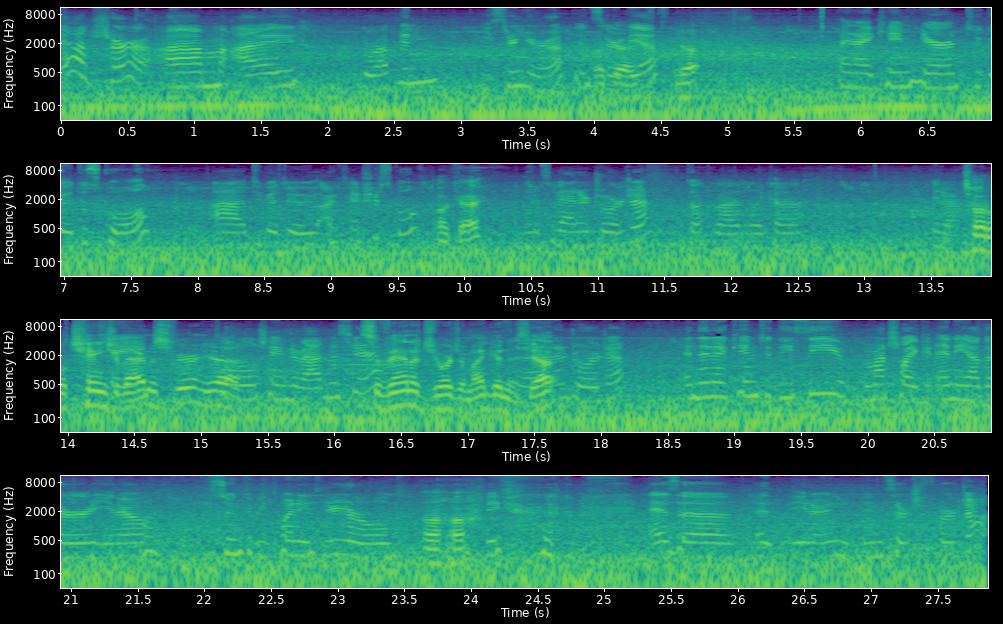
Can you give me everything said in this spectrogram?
Yeah, sure. Um, I grew up in Eastern Europe, in Serbia, Yeah. and I came here to go to school, uh, to go to architecture school Okay. in Savannah, Georgia. Talk about like a, you know, Total change of atmosphere, yeah. Total change of atmosphere. Savannah, Georgia. My goodness. Yeah. Savannah, Georgia. And then I came to DC, much like any other, you know, soon to be 23 year old, Uh huh. as a, as, you know, in, in search for a job.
